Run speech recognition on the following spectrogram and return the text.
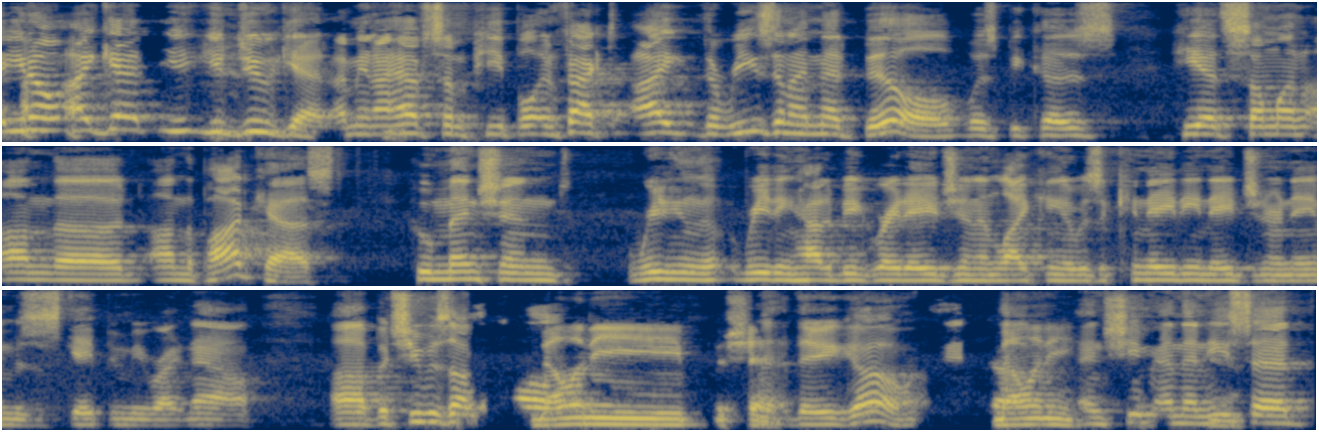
you know, I get you, you do get. I mean, I have some people. In fact, I the reason I met Bill was because he had someone on the on the podcast who mentioned reading the, reading how to be a great agent and liking it. was a Canadian agent. Her name is escaping me right now. Uh, but she was on Melanie Bichette. There you go, Melanie. and she and then he said,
